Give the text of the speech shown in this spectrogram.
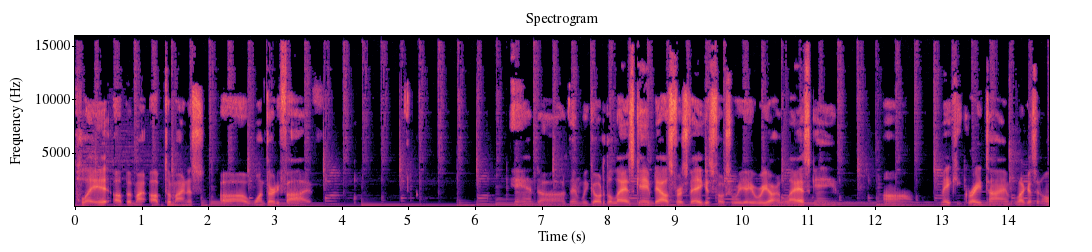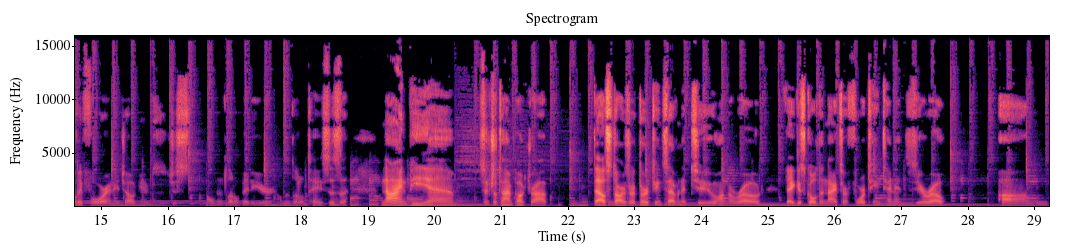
play it up at my up to minus uh, 135. And uh, then we go to the last game, Dallas versus Vegas, folks. We here we are, last game. Um, making great time. Like I said, only four NHL games. Just only a little bit here, only a little taste. This is a 9 p.m. Central Time puck drop. Dallas Stars are 13 7 and 2 on the road. Vegas Golden Knights are 14 10 and 0. Um,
